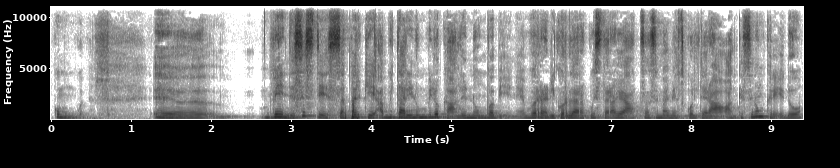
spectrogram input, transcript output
Comunque, eh, vende se stessa perché abitare in un bilocale non va bene. Vorrei ricordare a questa ragazza, se mai mi ascolterà, anche se non credo,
